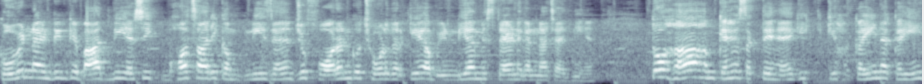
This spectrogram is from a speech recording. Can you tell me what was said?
कोविड 19 के बाद भी ऐसी बहुत सारी कंपनीज़ हैं जो फॉरेन को छोड़ करके अब इंडिया में स्टैंड करना चाहती हैं। तो हाँ हम कह सकते हैं कि, कि कहीं ना कहीं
